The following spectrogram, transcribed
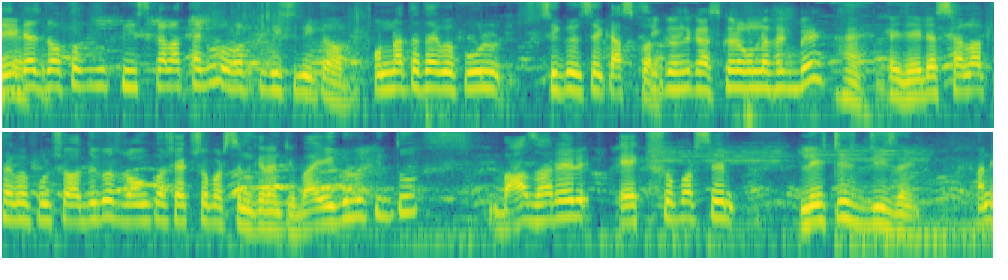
যেটা যত পিস কালার থাকবে অত পিস নিতে হবে। অন্যতে থাকবে ফুল সিকুয়েন্সের কাজ করা। সিকোয়েন্সে কাজ করে ওনা থাকবে? হ্যাঁ এই যে এটা সালোয়ার থাকবে ফুল সহযোগ রঙ্কশ একশো পার্সেন্ট গ্যারান্টি বা এগুলো কিন্তু বাজারের একশো পার্সেন্ট লেটেস্ট ডিজাইন মানে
